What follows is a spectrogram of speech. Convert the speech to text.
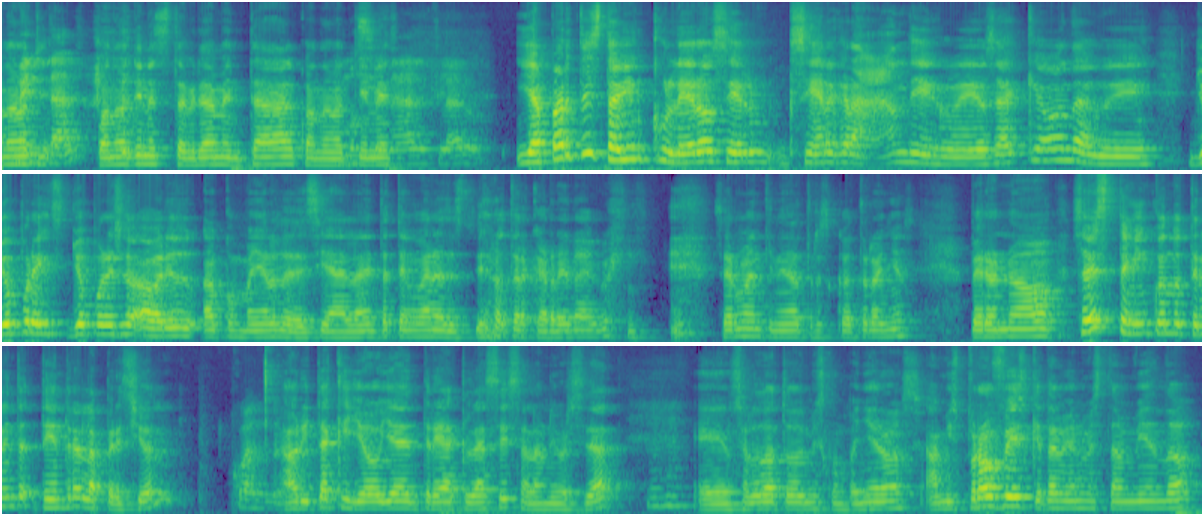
Cuando no, cuando no tienes estabilidad mental, cuando no tienes... Emocional, claro. Y aparte está bien culero ser, ser grande, güey. O sea, ¿qué onda, güey? Yo por, yo por eso a varios a compañeros les decía, la neta tengo ganas de estudiar otra carrera, güey. ser mantenido otros cuatro años. Pero no. ¿Sabes también cuando te entra, te entra la presión? Cuando. Ahorita que yo ya entré a clases a la universidad. Eh, un saludo a todos mis compañeros. A mis profes que también me están viendo.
